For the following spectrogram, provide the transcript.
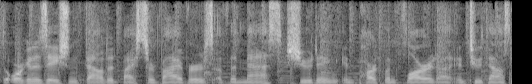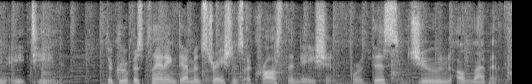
the organization founded by survivors of the mass shooting in Parkland, Florida in 2018. The group is planning demonstrations across the nation for this June 11th.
